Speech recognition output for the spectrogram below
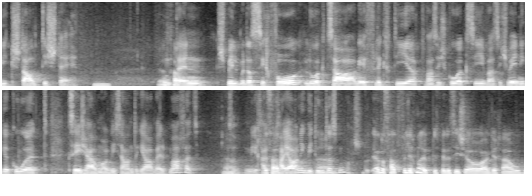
Wie gestaltest du den? Und hat- dann spielt man das sich vor, schaut es an, reflektiert, was ist gut gewesen, was ist weniger gut. Siehst auch mal, wie es andere Anwälte machen. Also, ich habe Das hat- keine Ahnung, wie du das machst. ja, das hat vielleicht noch etwas, weil das ist ja eigentlich auch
